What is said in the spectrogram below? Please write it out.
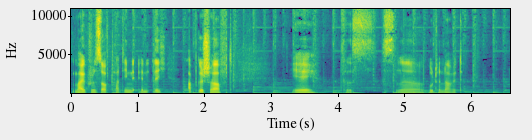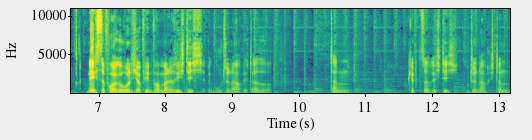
Microsoft hat ihn endlich abgeschafft. Yay, das ist eine gute Nachricht. Nächste Folge hole ich auf jeden Fall mal eine richtig gute Nachricht. Also, dann gibt es eine richtig gute Nachricht. Dann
